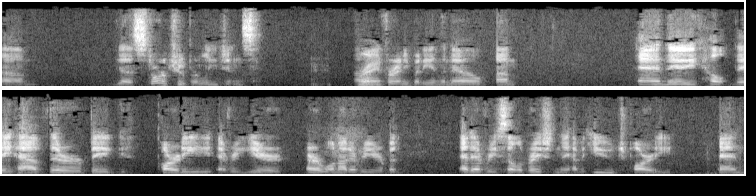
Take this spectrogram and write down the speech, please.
um, the Stormtrooper Legions. Um, Right. For anybody in the know, um, and they help. They have their big party every year, or well, not every year, but at every celebration they have a huge party, and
